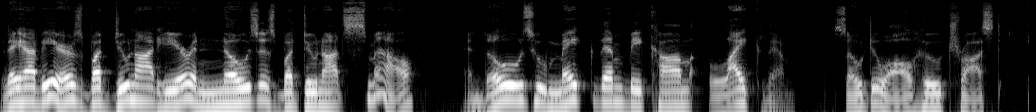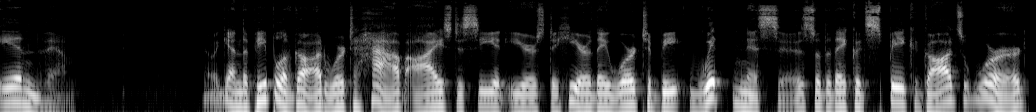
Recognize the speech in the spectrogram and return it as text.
they have ears, but do not hear, and noses, but do not smell, and those who make them become like them. So do all who trust in them. Now, again, the people of God were to have eyes to see and ears to hear. They were to be witnesses so that they could speak God's word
